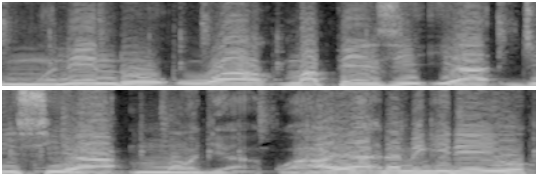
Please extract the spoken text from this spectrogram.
mwenendo wa mapenzi ya jinsia moja. Kwa haya na mengineyo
